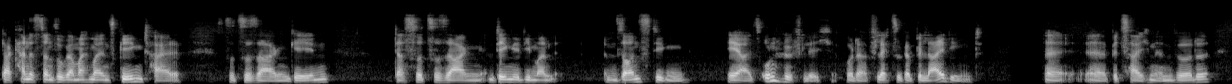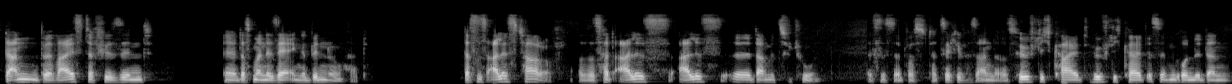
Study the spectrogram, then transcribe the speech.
Da kann es dann sogar manchmal ins Gegenteil sozusagen gehen, dass sozusagen Dinge, die man im Sonstigen eher als unhöflich oder vielleicht sogar beleidigend äh, bezeichnen würde, dann Beweis dafür sind, äh, dass man eine sehr enge Bindung hat. Das ist alles Tarov. Also es hat alles, alles äh, damit zu tun. Es ist etwas tatsächlich was anderes. Höflichkeit, Höflichkeit ist im Grunde dann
